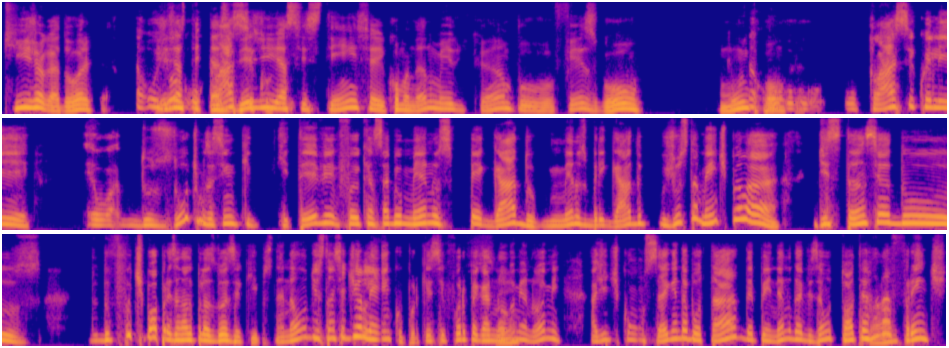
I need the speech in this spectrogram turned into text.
Que jogador, cara. O jogo, desde, clássico... desde assistência e comandando meio de campo, fez gol. Muito Não, bom. O, o, o, clássico, ele. Eu, dos últimos, assim, que que teve foi, quem sabe, o menos pegado, menos brigado, justamente pela distância dos, do, do, futebol apresentado pelas duas equipes, né? Não distância de elenco, porque se for pegar Sim. nome a nome, a gente consegue ainda botar, dependendo da visão, o Tottenham ah. na frente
